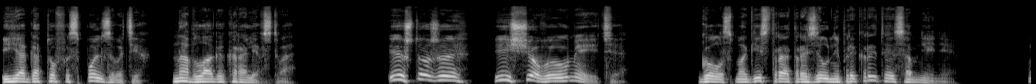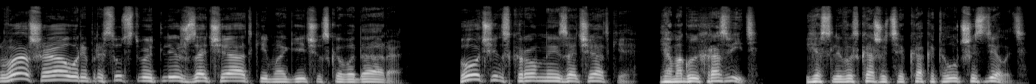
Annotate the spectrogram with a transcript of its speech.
и я готов использовать их на благо королевства». «И что же еще вы умеете?» Голос магистра отразил неприкрытое сомнение. В вашей ауре присутствуют лишь зачатки магического дара. Очень скромные зачатки. Я могу их развить, если вы скажете, как это лучше сделать.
